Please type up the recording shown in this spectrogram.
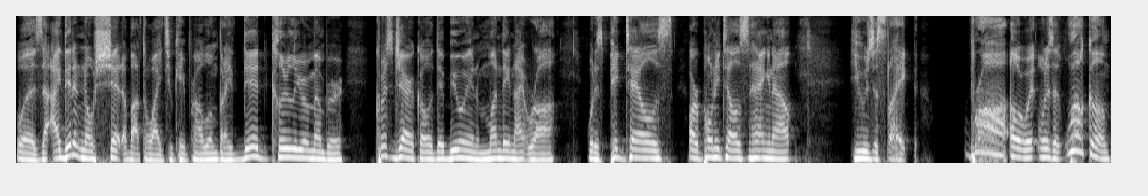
was that I didn't know shit about the Y2K problem, but I did clearly remember Chris Jericho debuting Monday Night Raw with his pigtails or ponytails hanging out. He was just like, Raw. Oh, wait, what is it? Welcome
